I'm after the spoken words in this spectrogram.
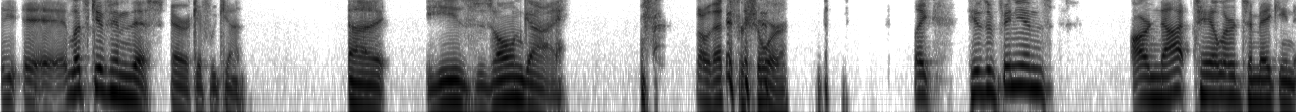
he- uh, let's give him this, Eric, if we can. Uh he's his own guy. Oh, that's for sure. like his opinions are not tailored to making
